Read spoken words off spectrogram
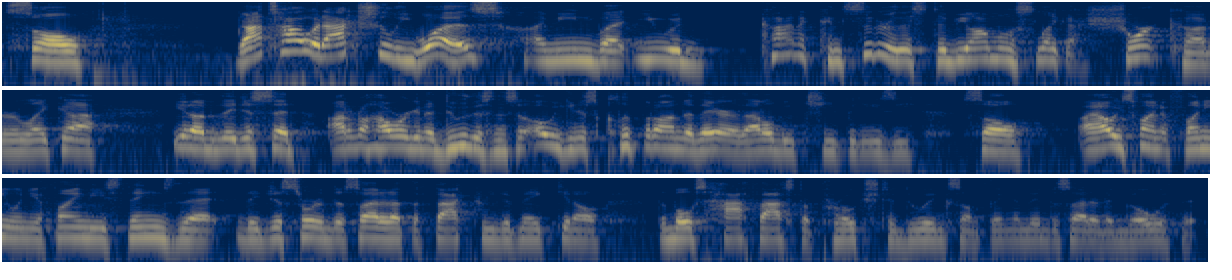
So that's how it actually was. I mean, but you would kind of consider this to be almost like a shortcut or like a, you know, they just said, I don't know how we're going to do this. And said, oh, we can just clip it onto there. That'll be cheap and easy. So I always find it funny when you find these things that they just sort of decided at the factory to make, you know, the most half-assed approach to doing something and they decided to go with it.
